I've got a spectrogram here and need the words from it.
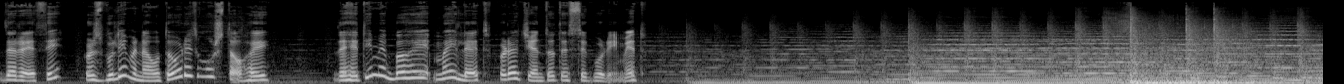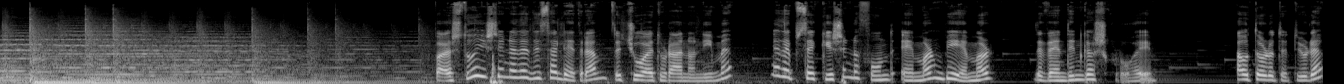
dhe rrethi për zbulimin e autorit ngushtohej dhe hetimi bëhej më i lehtë për agjentët e sigurimit. Po ashtu ishin edhe disa letra të quajtura anonime, edhe pse kishin në fund emër mbiemër dhe vendin nga shkruhej. Autorët e tyre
